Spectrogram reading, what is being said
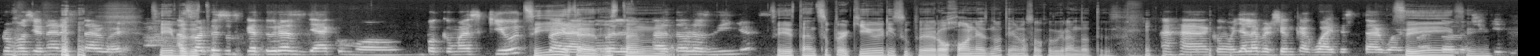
promocionar Star Wars. Sí, pues Aparte sus criaturas ya como poco más cute Sí, para, está- todo el- están- para todos los niños. sí, están super cute y super ojones, ¿no? Tienen los ojos grandotes. Ajá, como ya la versión kawaii de Star Wars para Sí, todos los chiquitos.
